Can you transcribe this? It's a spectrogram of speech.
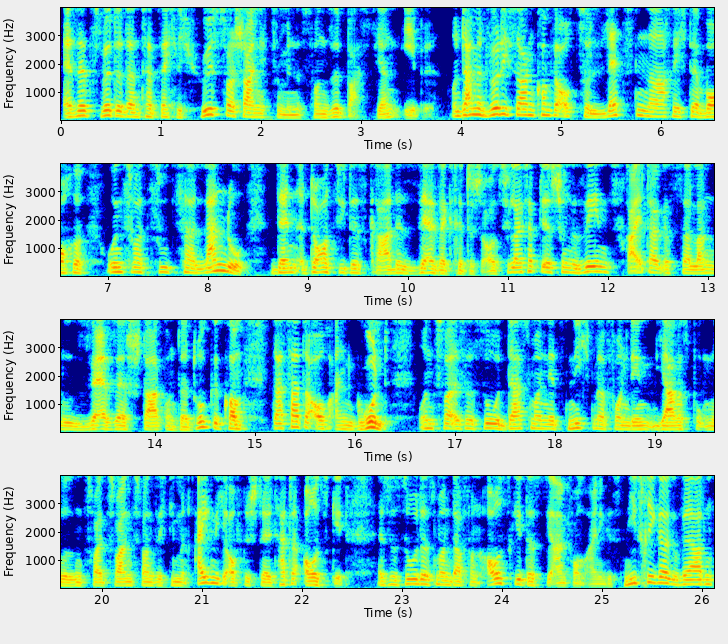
ersetzt wird er dann tatsächlich höchstwahrscheinlich zumindest von Sebastian Ebel. Und damit würde ich sagen, kommen wir auch zur letzten Nachricht der Woche und zwar zu Zalando, denn dort sieht es gerade sehr, sehr kritisch aus. Vielleicht habt ihr es schon gesehen, Freitag ist Zalando sehr, sehr stark unter Druck gekommen. Das hatte auch einen Grund. Und zwar ist es so, dass man jetzt nicht mehr von den Jahresprognosen 2022, die man eigentlich aufgestellt hatte, ausgeht. Es ist so, dass man davon ausgeht, dass die einfach um einiges niedriger werden.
